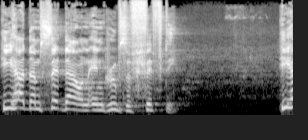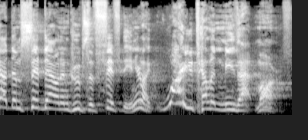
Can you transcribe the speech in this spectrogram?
He had them sit down in groups of 50. He had them sit down in groups of 50. And you're like, why are you telling me that, Marv?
